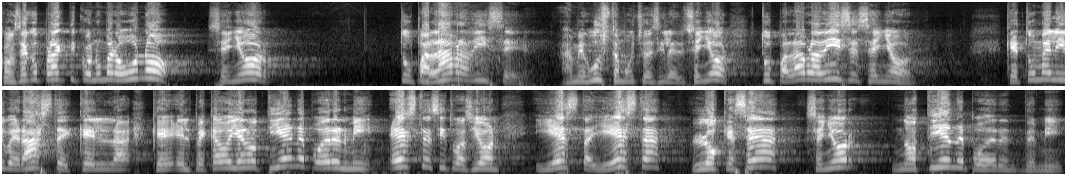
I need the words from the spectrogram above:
consejo práctico número uno, Señor, tu palabra dice, a mí me gusta mucho decirle, Señor, tu palabra dice, Señor, que tú me liberaste, que, el pecado ya no tiene poder en mí. Esta situación y esta y esta, lo que sea, Señor, no tiene poder en, de mí.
